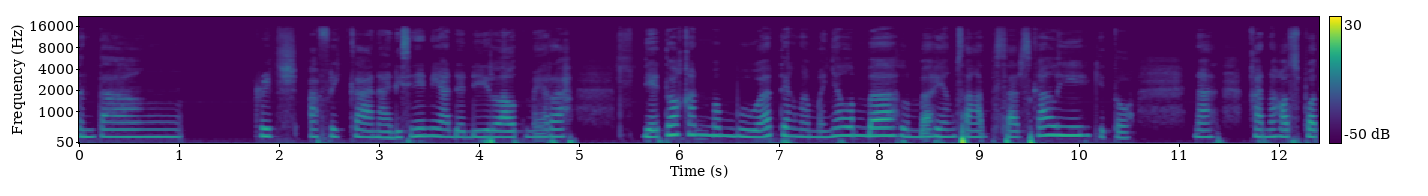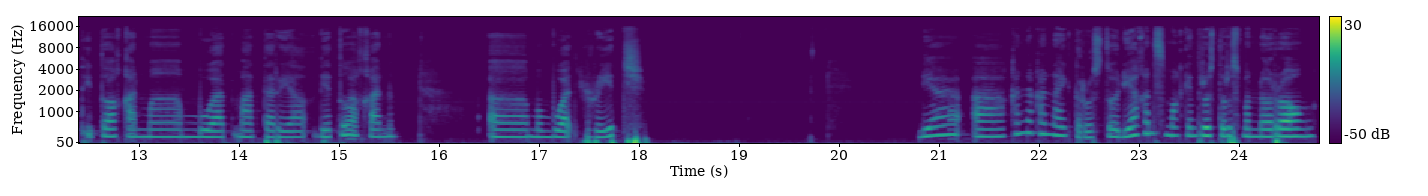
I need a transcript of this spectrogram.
tentang rich Afrika nah di sini nih ada di laut merah. Dia itu akan membuat yang namanya lembah lembah yang sangat besar sekali gitu. Nah, karena hotspot itu akan membuat material, dia tuh akan uh, membuat rich. Dia uh, kan akan naik terus tuh. Dia akan semakin terus-terus mendorong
